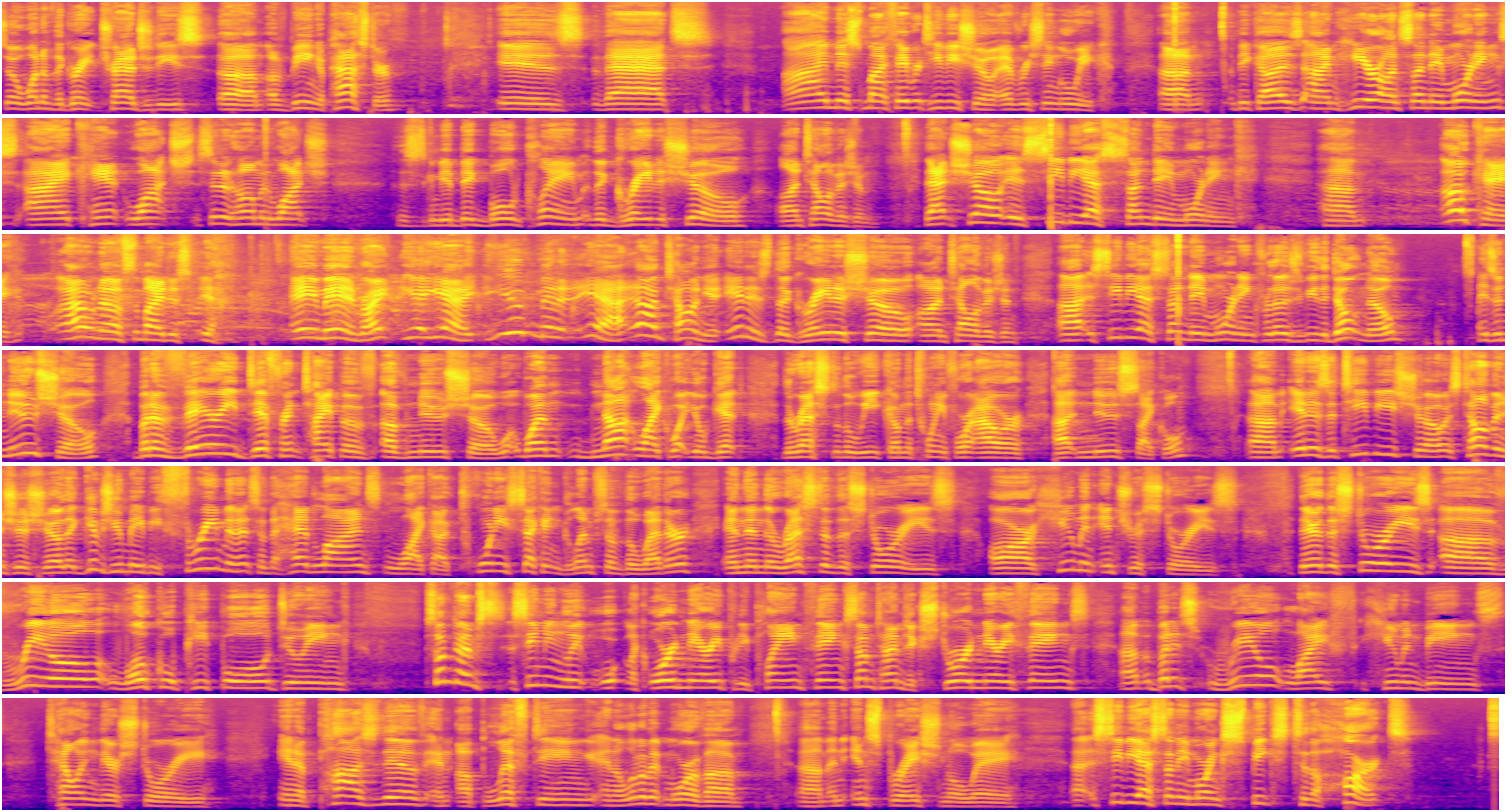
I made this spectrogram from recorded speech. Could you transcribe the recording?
So, one of the great tragedies um, of being a pastor is that I miss my favorite TV show every single week. Um, because I'm here on Sunday mornings, I can't watch, sit at home and watch, this is going to be a big, bold claim, the greatest show on television. That show is CBS Sunday Morning. Um, okay, I don't know if somebody just, yeah. Amen, right? Yeah, yeah. You admit it. Yeah, I'm telling you, it is the greatest show on television. Uh, CBS Sunday Morning, for those of you that don't know, is a news show, but a very different type of, of news show. One not like what you'll get the rest of the week on the 24 hour uh, news cycle. Um, it is a TV show, it's a television show that gives you maybe three minutes of the headlines, like a 20 second glimpse of the weather, and then the rest of the stories are human interest stories they're the stories of real local people doing sometimes seemingly like ordinary, pretty plain things, sometimes extraordinary things, um, but it's real life human beings telling their story in a positive and uplifting and a little bit more of a, um, an inspirational way. Uh, CBS Sunday Morning speaks to the heart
